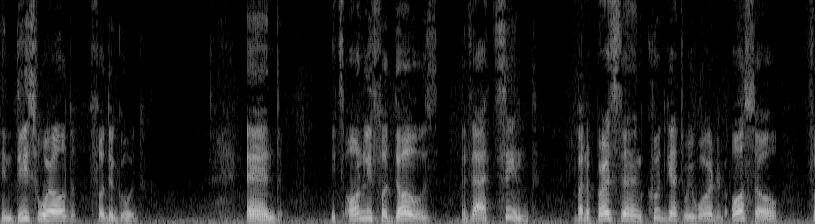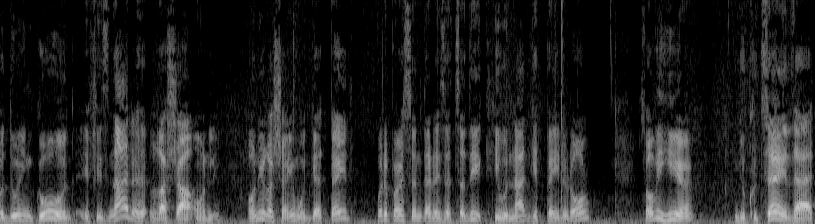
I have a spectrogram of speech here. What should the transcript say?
in this world for the good, and it's only for those that sinned. But a person could get rewarded also for doing good if he's not a Rasha only. Only Rashaim would get paid. What a person that is a tzaddik, he would not get paid at all. So over here, you could say that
